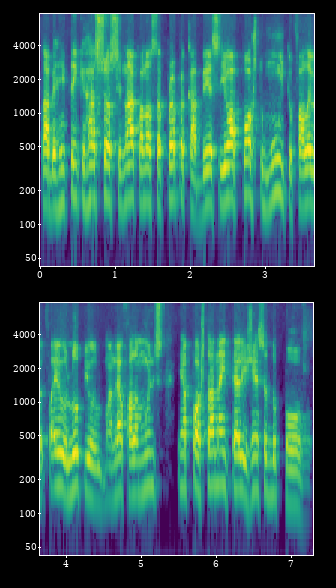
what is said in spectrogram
Sabe, a gente tem que raciocinar com a nossa própria cabeça. E eu aposto muito, eu, eu o Lupe e o Manel falam muito em apostar na inteligência do povo.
